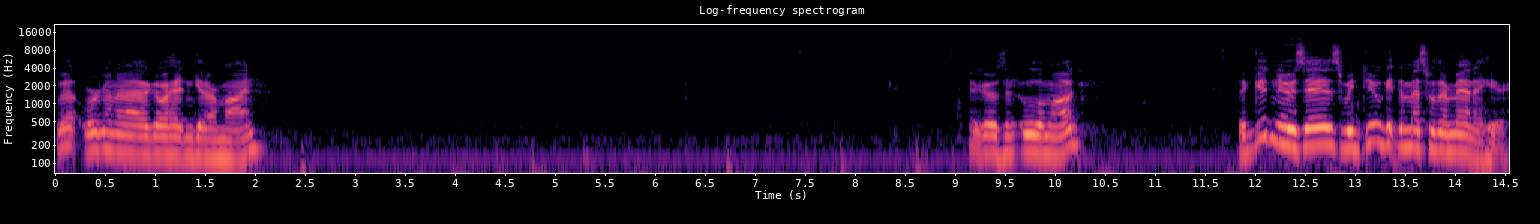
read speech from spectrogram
Well, we're going to go ahead and get our mine. There goes an Ulamog. The good news is we do get to mess with our mana here.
